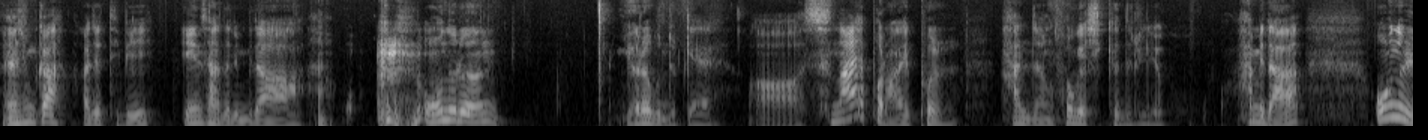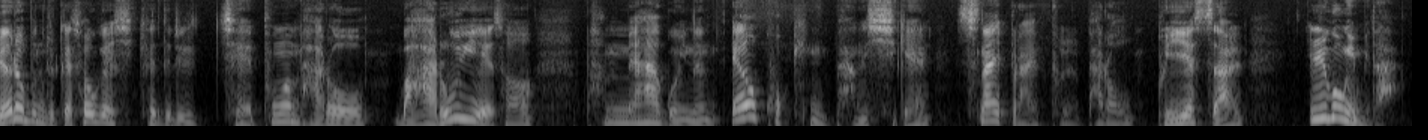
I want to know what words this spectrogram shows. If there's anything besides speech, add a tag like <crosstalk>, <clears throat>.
안녕하십니까? 아재TV 인사드립니다. <clears throat> 오늘은 여러분들께 어, sniper 라이플 한 정 소개시켜 드리려고 합니다. 오늘 여러분들께 소개시켜 드릴 제품은 바로 마루이에서 판매하고 있는 air cocking 방식의 sniper 라이플 바로 VSR 10입니다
